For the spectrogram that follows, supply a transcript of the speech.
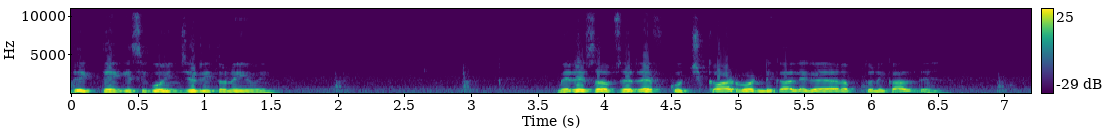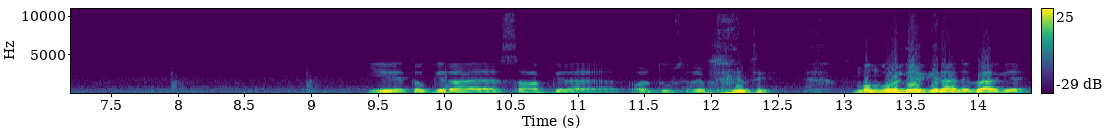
देखते हैं किसी को इंजरी तो नहीं हुई। मेरे हिसाब से रेफ कुछ कार्ड वार्ड निकालेगा यार, अब तो निकाल दे ये तो गिराया है, साफ़ गिराया है। और दूसरे मंगोलिया गिराने पे आ गया है।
